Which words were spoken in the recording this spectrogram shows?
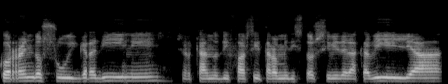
correndo sui gradini, cercando di farsi traumi distorsivi della caviglia,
